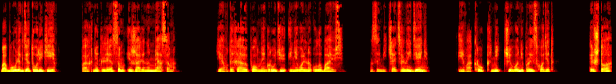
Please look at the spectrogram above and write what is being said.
бабуля где-то у реки. Пахнет лесом и жареным мясом. Я вдыхаю полной грудью и невольно улыбаюсь. Замечательный день. И вокруг ничего не происходит. И что,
